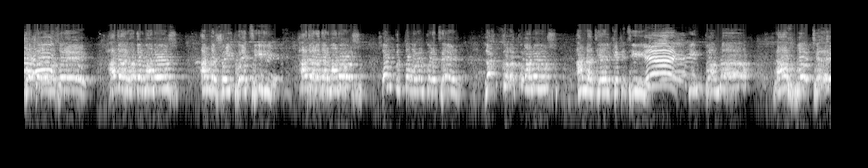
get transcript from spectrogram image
সতেরো বছরে হাজার হাজার মানুষ আমরা শহীদ হয়েছি। হাজার হাজার মানুষ বন্ধুত্ব বরণ করেছেন। লক্ষ লক্ষ মানুষ আমরা জেল কেটেছি কিন্তু আমরা রাজপথ ছেড়ে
